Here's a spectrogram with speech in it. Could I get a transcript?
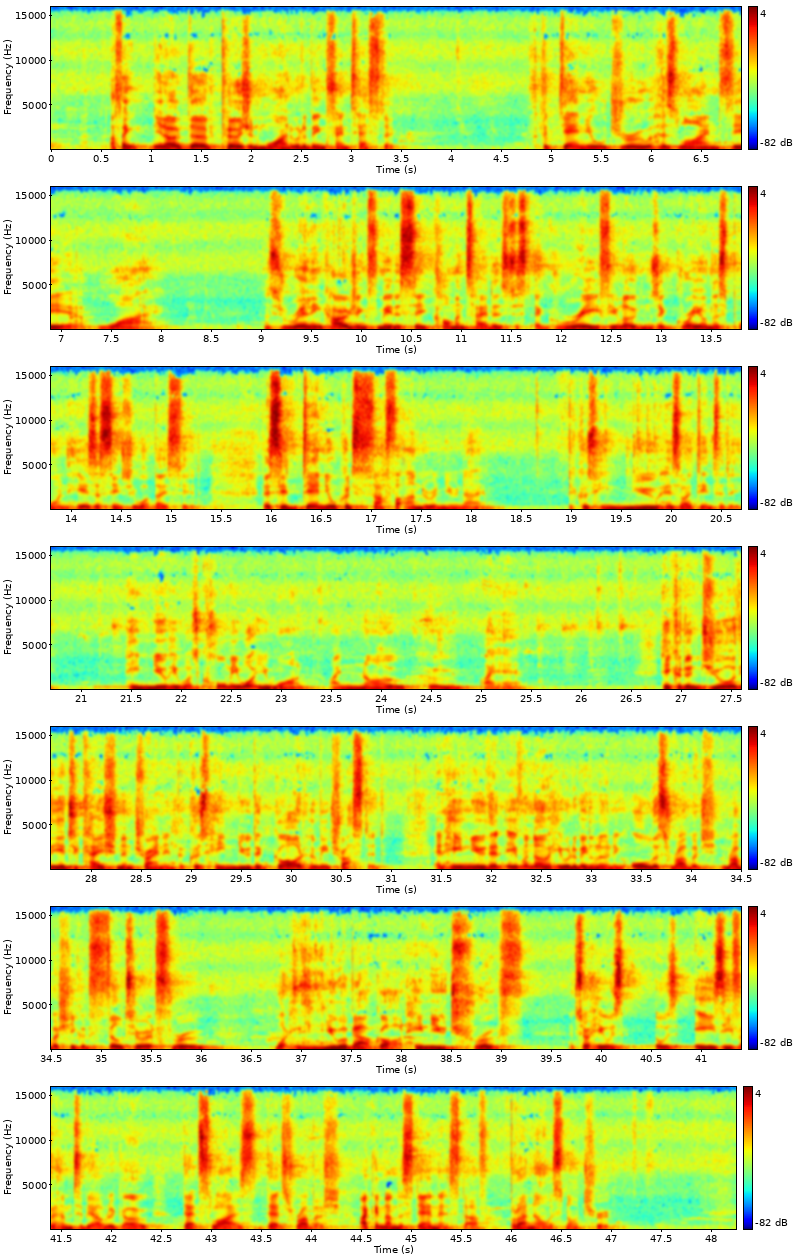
I think, you know, the Persian wine would have been fantastic. But Daniel drew his line there. Why? It's really encouraging for me to see commentators just agree, theologians agree on this point. Here's essentially what they said they said Daniel could suffer under a new name because he knew his identity. He knew he was, call me what you want, I know who I am. He could endure the education and training because he knew the God whom he trusted. And he knew that even though he would have been learning all this rubbish, rubbish, he could filter it through what he knew about God. He knew truth. And so he was, it was easy for him to be able to go, that's lies, that's rubbish. I can understand that stuff, but I know it's not true.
